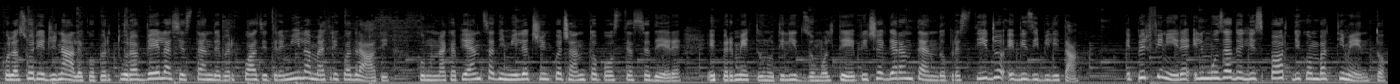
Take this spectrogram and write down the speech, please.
Con la sua originale copertura a vela si estende per quasi 3.000 metri quadrati, con una capienza di 1.500 posti a sedere e permette un utilizzo molteplice garantendo prestigio e visibilità. E per finire il Museo degli Sport di Combattimento,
